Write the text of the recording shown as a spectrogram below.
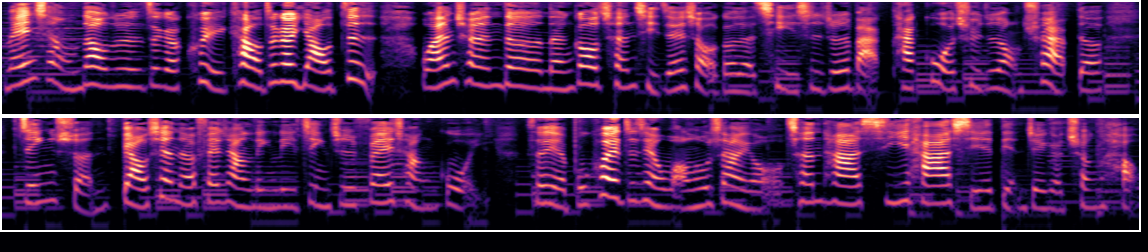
没想到就是这个会靠这个咬字，完全的能够撑起这首歌的气势，就是把他过去这种 trap 的精神表现得非常淋漓尽致，非常过瘾，所以也不愧之前网络上有。有称他嘻哈写点这个称号。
